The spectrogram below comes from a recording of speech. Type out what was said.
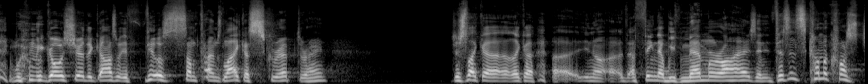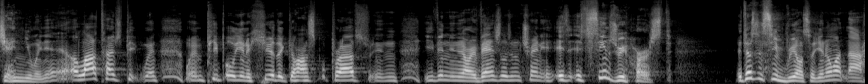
when we go share the gospel, it feels sometimes like a script, right? Just like a, like a, you know, a, a, thing that we've memorized, and it doesn't come across genuine. A lot of times, when, when people, you know, hear the gospel, perhaps in, even in our evangelism training, it, it seems rehearsed. It doesn't seem real. So you know what? Nah,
